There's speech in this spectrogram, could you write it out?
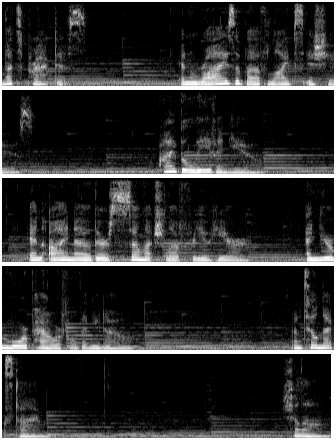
Let's practice and rise above life's issues. I believe in you, and I know there's so much love for you here and you're more powerful than you know. Until next time, Shalom.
